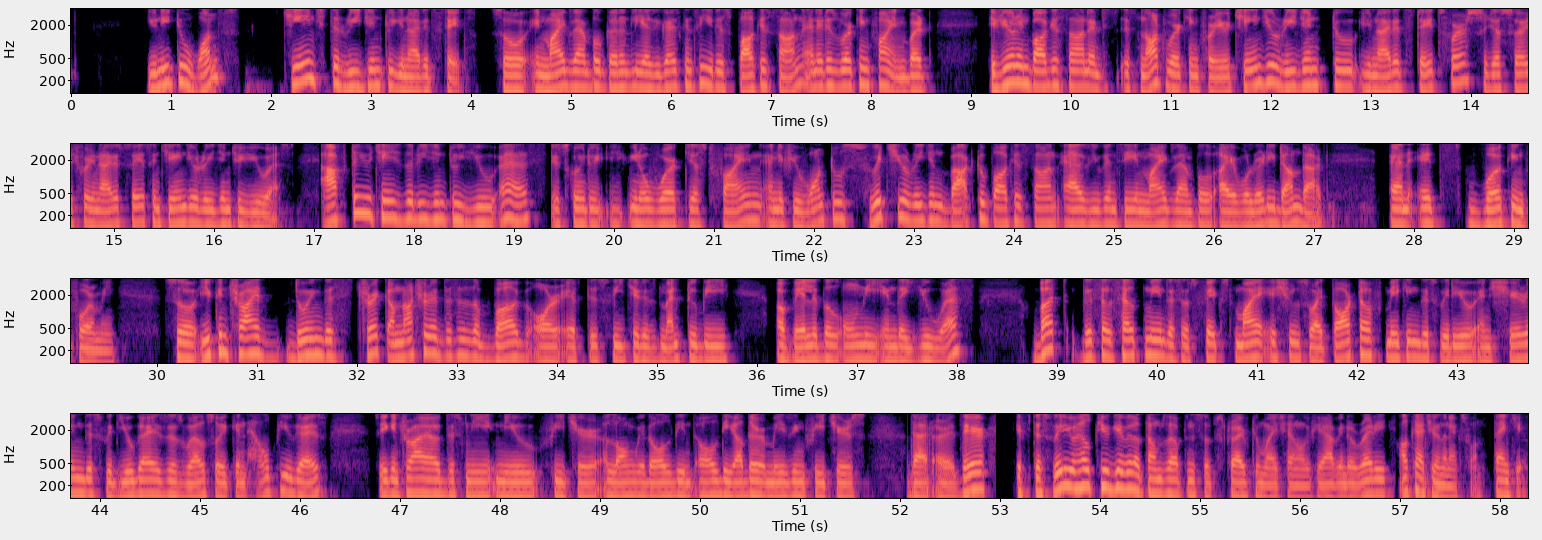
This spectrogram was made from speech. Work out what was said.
you need to once change the region to United States. So in my example, currently, as you guys can see, it is Pakistan and it is working fine. But if you're in Pakistan and it's, it's not working for you, change your region to United States first. So just search for United States and change your region to US. After you change the region to US, it's going to you know work just fine. And if you want to switch your region back to Pakistan, as you can see in my example, I've already done that and it's working for me. So you can try doing this trick. I'm not sure if this is a bug or if this feature is meant to be available only in the US. But this has helped me. This has fixed my issue. So I thought of making this video and sharing this with you guys as well, so it can help you guys. So you can try out this new feature along with all the all the other amazing features that are there. If this video helped you, give it a thumbs up and subscribe to my channel if you haven't already. I'll catch you in the next one. Thank you.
